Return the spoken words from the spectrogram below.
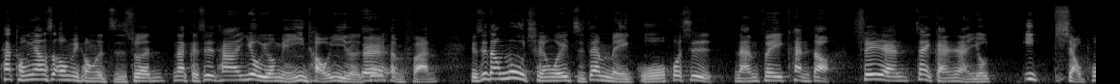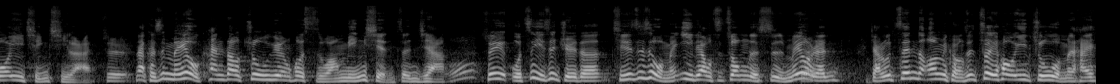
它同样是欧米克的子孙，那可是它又有免疫逃逸了，所以很烦。可是到目前为止，在美国或是南非看到，虽然在感染有一小波疫情起来，是那可是没有看到住院或死亡明显增加。哦，所以我自己是觉得，其实这是我们意料之中的事。没有人，假如真的欧米克是最后一株，我们还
